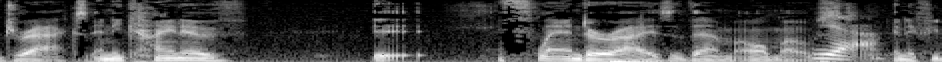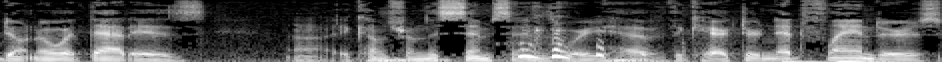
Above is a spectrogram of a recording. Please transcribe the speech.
Drax, and he kind of eh, flanderized them almost. Yeah. And if you don't know what that is, uh, it comes from The Simpsons, where you have the character Ned Flanders,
